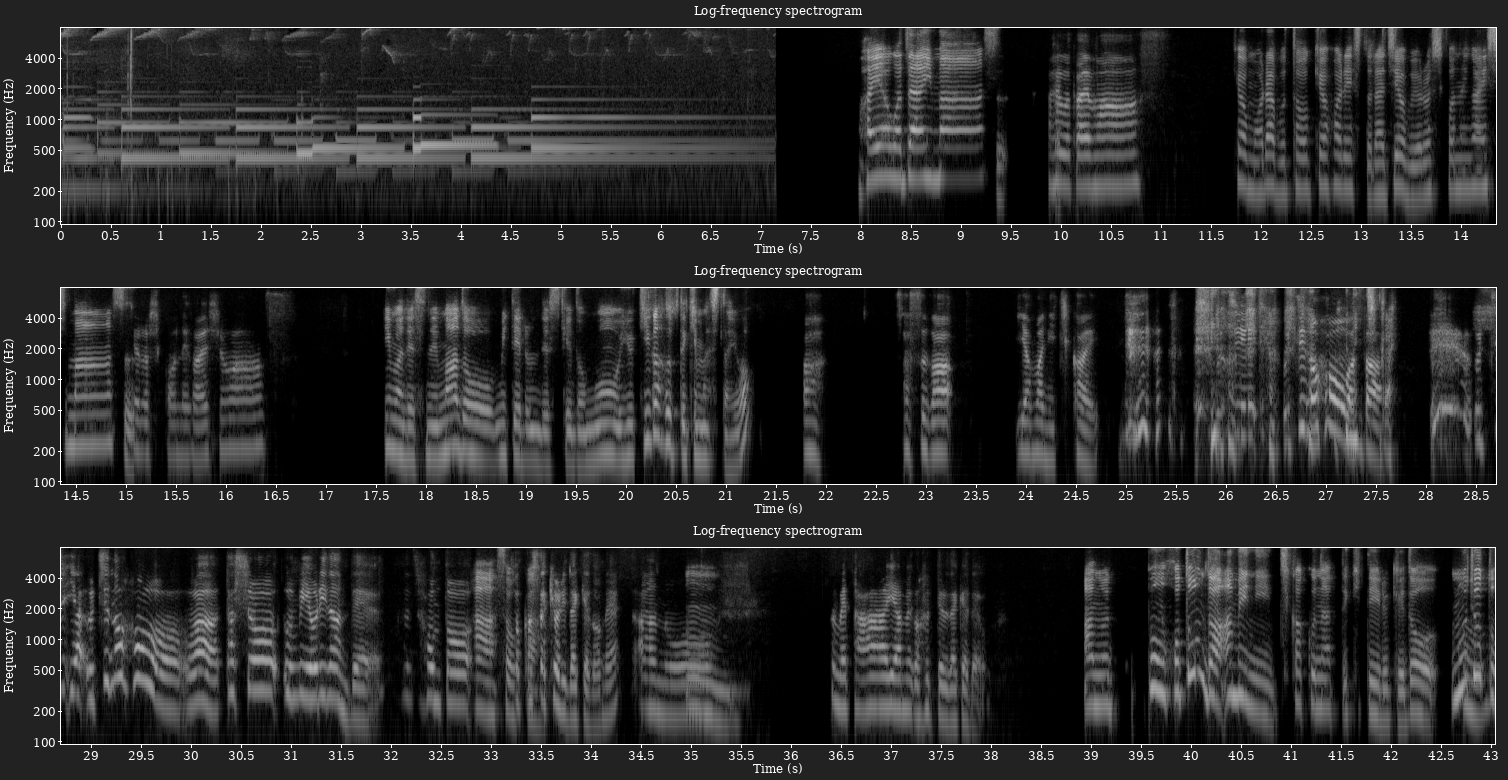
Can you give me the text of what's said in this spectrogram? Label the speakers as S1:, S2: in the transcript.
S1: おはようございます。
S2: おはようございます。
S1: 今日もラブ東京フォレストラジオ部よろしくお願いします
S2: よ。ろしくお願いします。
S1: 今ですね、窓を見てるんですけども、雪が降ってきましたよ。
S2: あ、さすが山に近い。うちうちの方はさ うちいやうちの方は多少海寄りなんで、本当
S1: ああ、そうか
S2: ちょっとし。た距離だけどね。あの
S1: う
S2: ー、
S1: ん。
S2: 冷たい雨が降ってるだけだよ。
S1: あの、もうほとんど雨に近くなってきているけど、もうちょっと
